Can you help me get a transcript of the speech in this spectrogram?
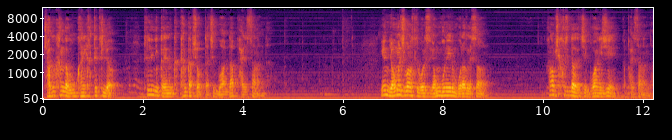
좌극한과 우극한이 같아 틀려. 틀리니까 얘는 극한값이 없다. 즉 뭐한다? 발산한다. 얘는 0을 집어넣었을 때 뭐랬어? 0분의 1은 뭐라 그랬어? 한없이 커진다 그랬지? 무한이지? 그러니까 발산한다.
